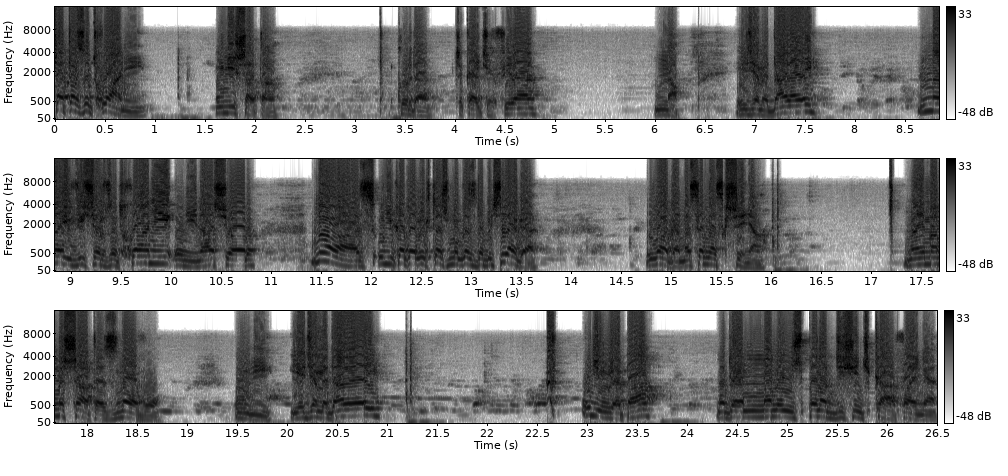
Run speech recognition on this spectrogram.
Szata z otchłani. Uni szata. Kurde, czekajcie chwilę. No. Jedziemy dalej. No i wisior z otchłani, uni nasior. No a z unikatowych też mogę zdobyć legę. Uwaga, następna skrzynia. No i mamy szatę, znowu. Uni. Jedziemy dalej. Uni ulepa. No to mamy już ponad 10k, fajnie.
